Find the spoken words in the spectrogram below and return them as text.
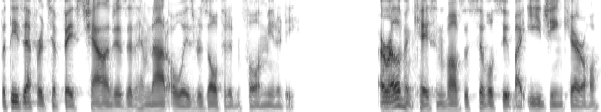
but these efforts have faced challenges that have not always resulted in full immunity. A relevant case involves a civil suit by E. Jean Carroll,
